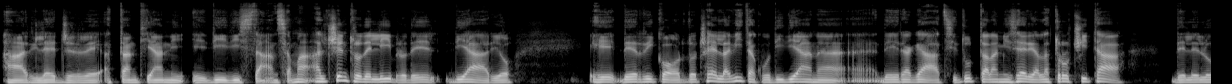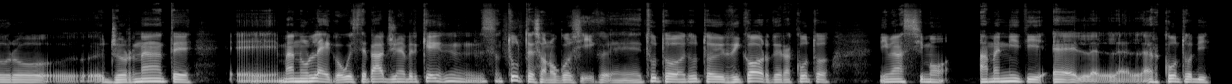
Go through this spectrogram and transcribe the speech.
a rileggerle a tanti anni di distanza. Ma al centro del libro, del diario e del ricordo c'è la vita quotidiana eh, dei ragazzi, tutta la miseria, l'atrocità delle loro eh, giornate. Eh, ma non leggo queste pagine perché mh, mm, tutte sono così, eh, tutto, tutto il ricordo, il racconto di Massimo Amanniti è il, il racconto di,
